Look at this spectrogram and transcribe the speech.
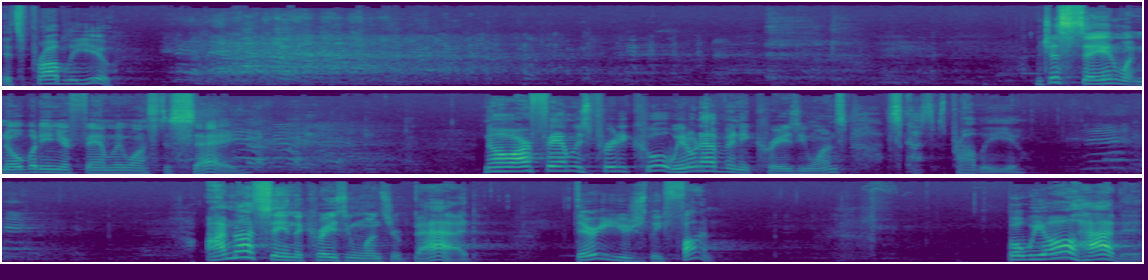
it's probably you. Just saying what nobody in your family wants to say. No, our family's pretty cool. We don't have any crazy ones. It's because it's probably you. I'm not saying the crazy ones are bad, they're usually fun. But we all have it.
